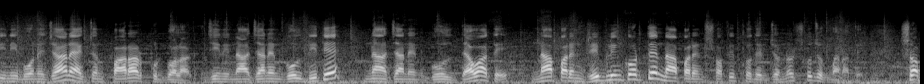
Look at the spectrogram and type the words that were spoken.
তিনি বনে যান একজন পাড়ার ফুটবলার, যিনি না জানেন গোল দিতে, না জানেন গোল দেওয়াতে, না পারেন ড্রিবলিং করতে, না পারেন সতীর্থদের জন্য সুযোগ বানাতে। সব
